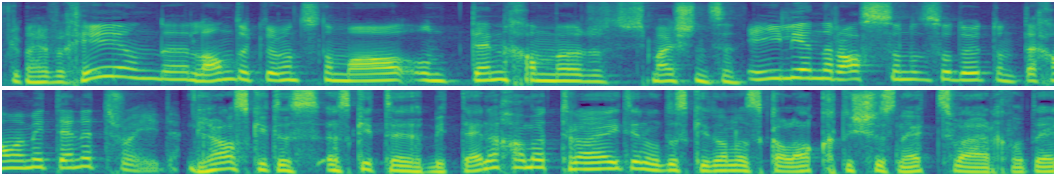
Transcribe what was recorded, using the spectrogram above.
fliegt man einfach hin und äh, landet ganz normal und dann kann man, das ist meistens eine Alien-Rassen oder so dort und dann kann man mit denen traden. Ja, es gibt, ein, es gibt äh, mit denen kann man traden und es gibt auch ein galaktisches Netzwerk, wo da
